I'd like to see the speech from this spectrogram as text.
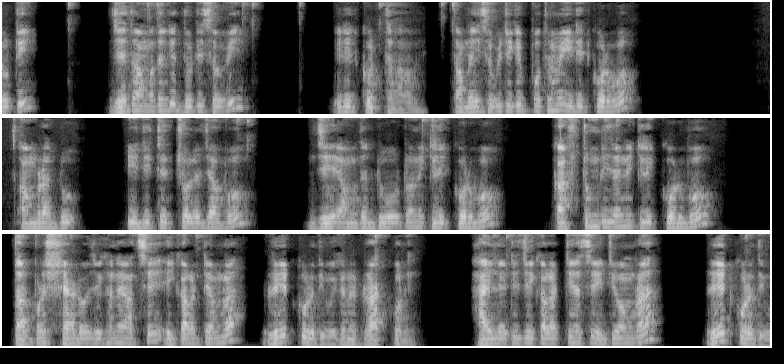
দুটি। যেহেতু আমাদেরকে দুটি ছবি এডিট করতে হবে। তো আমরা এই ছবিটিকে প্রথমে এডিট করব। আমরা ডু এডিটে চলে যাব। যে আমাদের ডুয়োটনে ক্লিক করব কাস্টম ডিজাইনে ক্লিক করব, তারপরে শ্যাডো যেখানে আছে, এই কালারটি আমরা রেড করে দিব, এখানে ড্রাগ করে। হাইলাইটে যে কালারটি আছে, এটিও আমরা রেড করে দিব।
